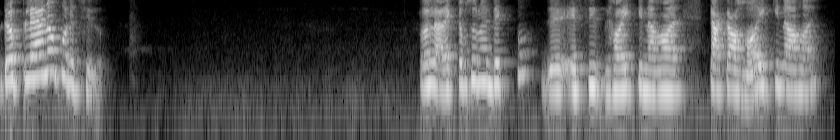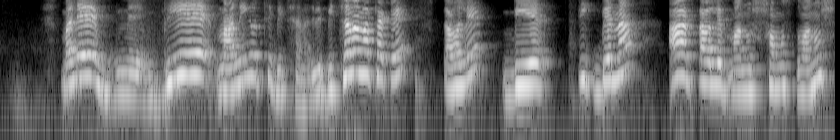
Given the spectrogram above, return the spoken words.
ওটা প্ল্যানও করেছিল। তাহলে আরেকটা বছর দেখতো যে এসি হয় কি না হয়, টাকা হয় কি না হয়। মানে বিয়ে মানেই হচ্ছে বিছানা। যদি বিছানা না থাকে তাহলে বিয়ে টিকবে না। আর তাহলে মানুষ, সমস্ত মানুষ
